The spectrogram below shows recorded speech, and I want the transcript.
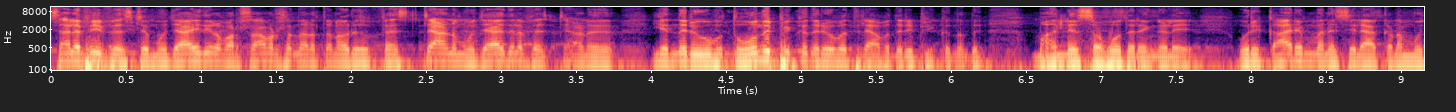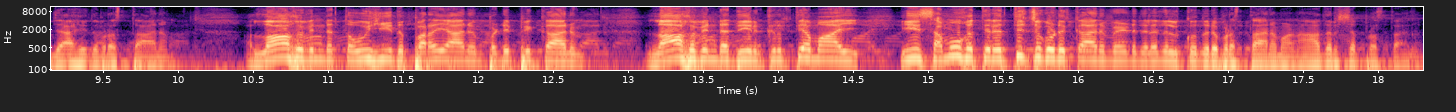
സലഫി ഫെസ്റ്റ് മുജാഹിദികൾ വർഷാവർഷം നടത്തുന്ന ഒരു ഫെസ്റ്റാണ് മുജാഹിദിലെ ഫെസ്റ്റാണ് എന്ന രൂപ തോന്നിപ്പിക്കുന്ന രൂപത്തിൽ അവതരിപ്പിക്കുന്നത്. മാന്യ സഹോദരങ്ങളെ ഒരു കാര്യം മനസ്സിലാക്കണം മുജാഹിദ് പ്രസ്ഥാനം. അള്ളാഹുവിന്റെ തൗഹീദ് പറയാനും പഠിപ്പിക്കാനും അള്ളാഹുവിന്റെ ദീൻ കൃത്യമായി ഈ സമൂഹത്തിൽ എത്തിച്ചു കൊടുക്കാനും വേണ്ടി നിലനിൽക്കുന്ന ഒരു പ്രസ്ഥാനമാണ് ആദർശ പ്രസ്ഥാനം.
